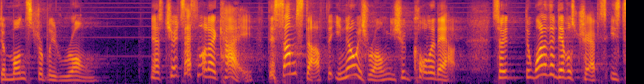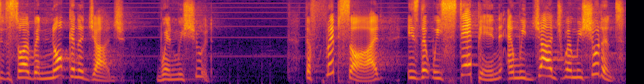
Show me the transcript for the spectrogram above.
demonstrably wrong. Now, church, that's not okay. There's some stuff that you know is wrong, you should call it out. So, the, one of the devil's traps is to decide we're not going to judge when we should. The flip side is that we step in and we judge when we shouldn't.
